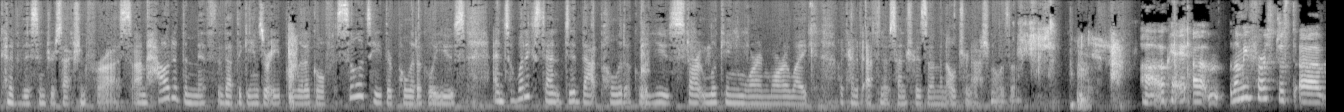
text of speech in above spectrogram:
kind of this intersection for us? Um, how did the myth that the games were apolitical facilitate their political use, and to what extent did that political use start looking more and more like a kind of ethnocentrism and ultranationalism? Uh, okay, um, let me first just uh,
